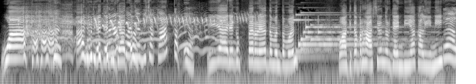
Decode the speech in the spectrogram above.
Wah, aduh dia jadi Kenapa jatuh. dia bisa katap ya? Iya, dia keper ya, teman-teman. Wah, kita berhasil ngerjain dia kali ini. Ya,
